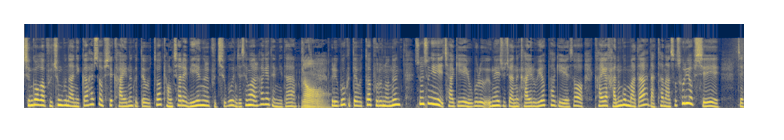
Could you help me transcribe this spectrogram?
증거가 불충분하니까 할 수 없이 가이는 그때부터 경찰에 미행을 붙이고 이제 생활을 하게 됩니다. 어. 그리고 그때부터 브루노는 순순히 자기의 요구를 응해주지 않는 가이를 위협하기 위해서 가이가 가는 곳마다 나타나서 소리 없이 이제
